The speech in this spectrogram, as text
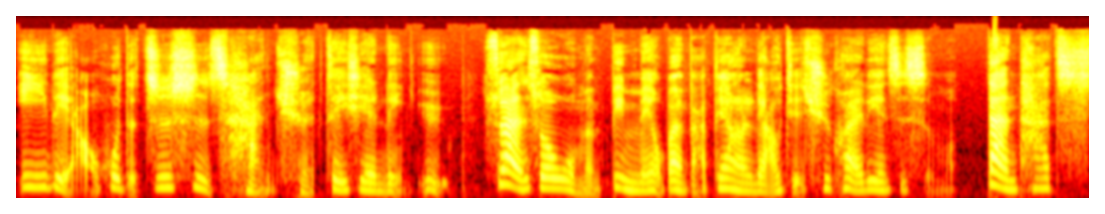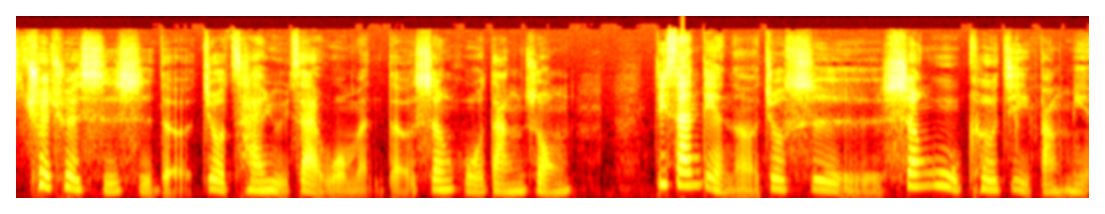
医疗或者知识产权这些领域。虽然说我们并没有办法非常了解区块链是什么。但它确确实实的就参与在我们的生活当中。第三点呢，就是生物科技方面。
